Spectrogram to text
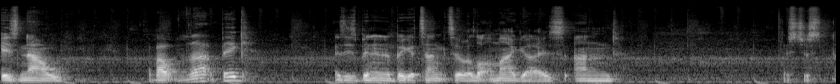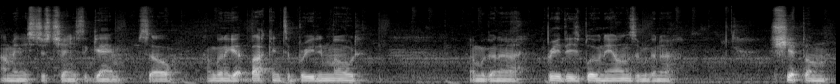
is now about that big as he's been in a bigger tank to a lot of my guys and it's just, I mean, it's just changed the game. So I'm gonna get back into breeding mode and we're gonna breed these blue neons and we're gonna ship them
